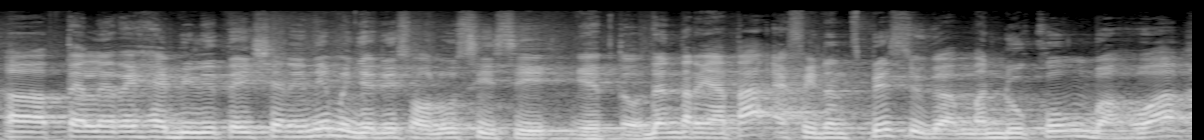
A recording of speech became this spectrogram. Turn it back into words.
uh, telerehabilitation ini menjadi solusi sih gitu. Dan ternyata evidence base juga mendukung bahwa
